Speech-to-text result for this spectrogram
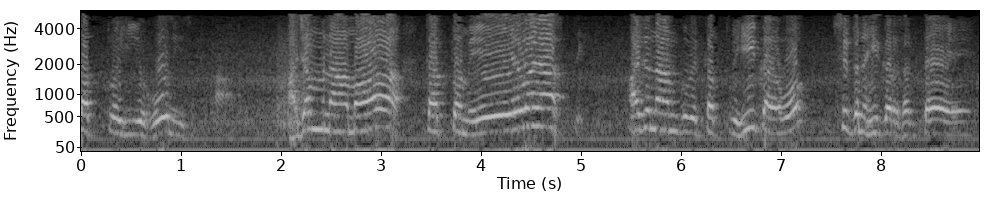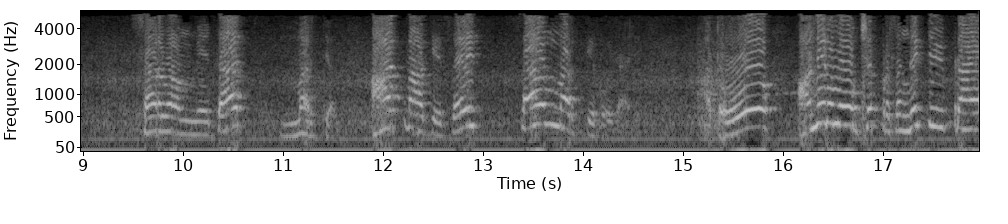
तत्व ही हो नहीं सकता। अजम नाम तत्व नास्ती। अज नाम को तत्व ही का वो सिद्ध नहीं कर सकते। सर्वम में मर्त्य। आत्मा के सहित सब मर्त्य हो जाए तो अनिर्मोक्ष प्रसंग अभिप्राय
